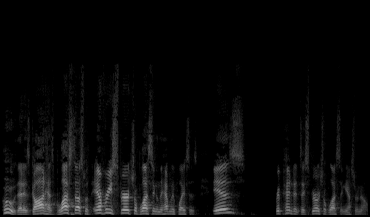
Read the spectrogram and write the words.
who, that is, God has blessed us with every spiritual blessing in the heavenly places. Is repentance a spiritual blessing? Yes or no?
